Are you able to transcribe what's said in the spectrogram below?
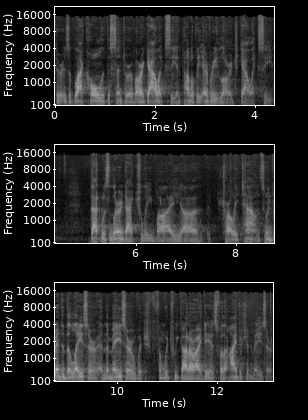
there is a black hole at the center of our galaxy and probably every large galaxy. that was learned actually by uh, Charlie Townes, who invented the laser and the maser, which, from which we got our ideas for the hydrogen maser.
